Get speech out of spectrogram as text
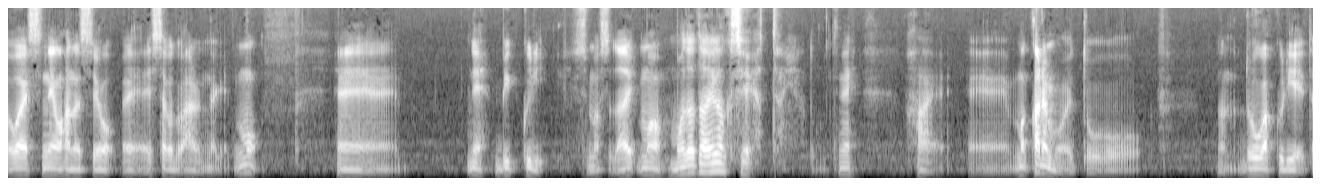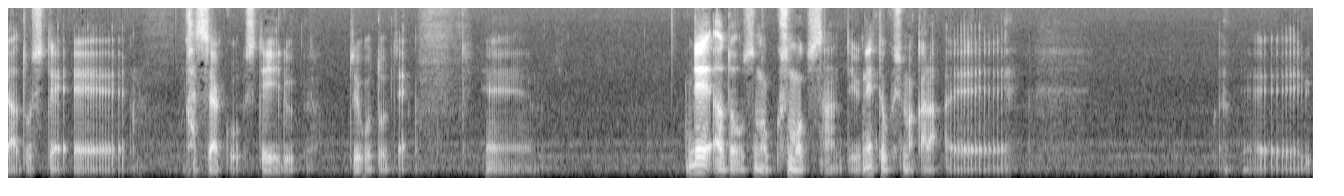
お会いしてねお話を、えー、したことがあるんだけども、えー、ねびっくりしました。だい、まあ、まだ大学生やったんやと思ってね。はい、えー、まあ彼もえっと動画クリエイターとして、えー、活躍をしているということで、えー、であとその楠本さんっていうね徳島から、えーえー、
